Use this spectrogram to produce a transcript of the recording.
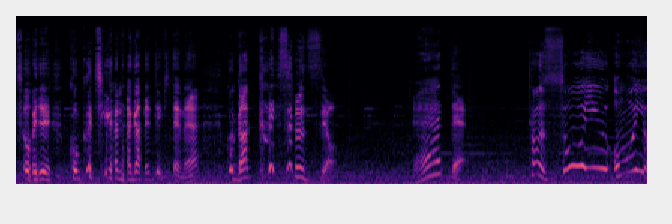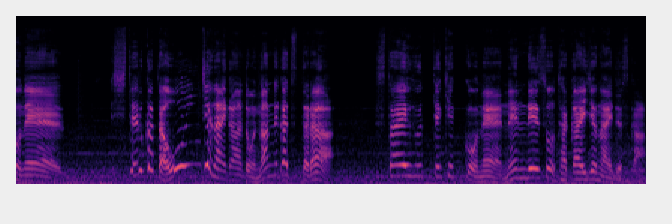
そういう告知が流れてきてね。これがっかりするんすよ。えー、って。多分そういう思いをね、してる方多いんじゃないかなと思う。なんでかっつったら、スタエフって結構ね、年齢層高いじゃないですか。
